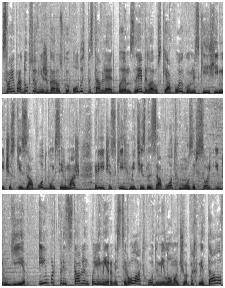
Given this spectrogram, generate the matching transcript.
Свою продукцию в Нижегородскую область поставляют БМЗ, Белорусский обой, Гомельский химический завод, Гумсельмаш, Реческий метизный завод, Мозырь-Соль и другие. Импорт представлен полимерами стирола, отходами и ломом черных металлов,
